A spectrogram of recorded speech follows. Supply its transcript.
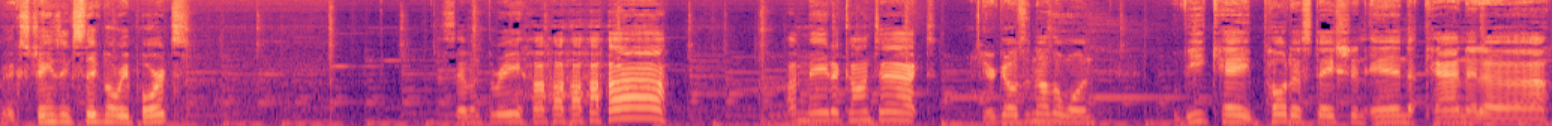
We're exchanging signal reports. 7-3, ha ha ha ha ha! I made a contact. Here goes another one. VK POTA station in Canada.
